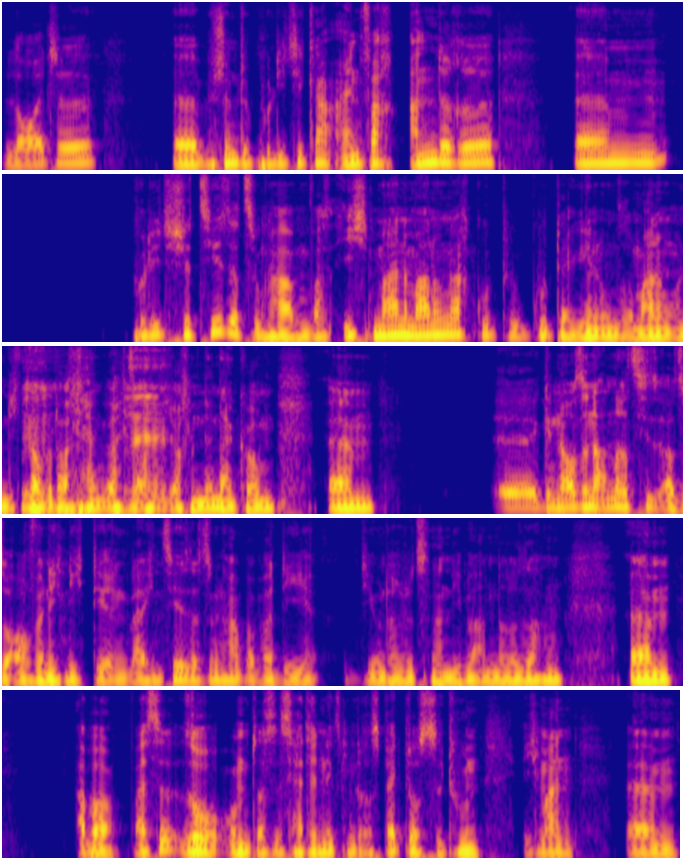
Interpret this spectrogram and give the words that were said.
Leute, äh, bestimmte Politiker einfach andere ähm, politische Zielsetzungen haben, was ich meiner Meinung nach, gut, gut, da gehen unsere Meinungen und ich glaube, mhm. da werden wir jetzt auch nicht auf den Nenner kommen. Ähm, äh, genauso eine andere Zielsetzung, also auch wenn ich nicht deren gleichen Zielsetzungen habe, aber die, die unterstützen dann lieber andere Sachen. Ähm, aber, weißt du, so, und das ist, hat ja nichts mit respektlos zu tun. Ich meine, ähm,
